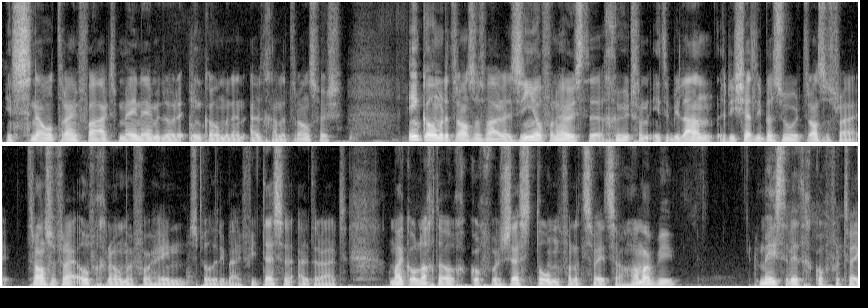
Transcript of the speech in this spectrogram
in sneltreinvaart meenemen door de inkomende en uitgaande transfers. Inkomende transfers waren Zinho van Heusden, gehuurd van Inter Milaan. Richetli Bazour, transfervrij, transfervrij overgenomen. Voorheen speelde hij bij Vitesse, uiteraard. Michael Lachdo, gekocht voor 6 ton van het Zweedse Hammarby. Meesterwit gekocht voor 2,3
